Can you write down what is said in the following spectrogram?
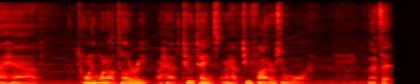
I have 21 artillery. I have two tanks and I have two fighters in Ruhr. That's it.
